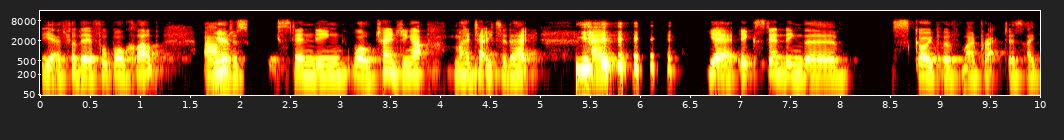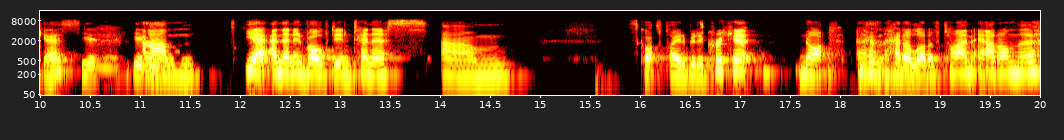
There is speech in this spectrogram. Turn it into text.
yeah, for their football club. Um, yep. Just extending, well, changing up my day to day. Yeah. yeah, extending the scope of my practice, I guess. Yeah. Yeah. Um, yeah, and then involved in tennis, um, Scott's played a bit of cricket, not hasn't had a lot of time out on the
